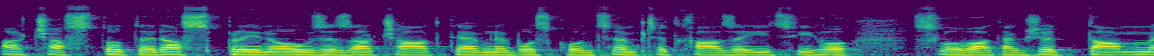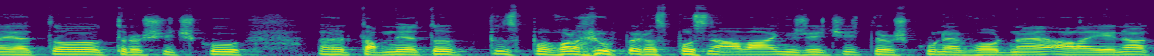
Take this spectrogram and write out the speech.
a často teda splynou se začátkem nebo s koncem předcházejícího slova. Takže tam je to trošičku, eh, tam je to z pohledu rozpoznávání řeči trošku nevhodné, ale jinak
